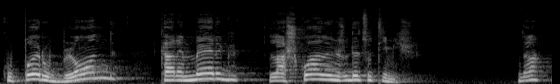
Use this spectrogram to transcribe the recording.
cu părul blond care merg la școală în județul Timiș. Da?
